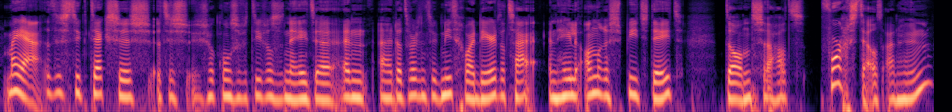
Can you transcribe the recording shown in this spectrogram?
Maar ja, het is natuurlijk Texas. Het is zo conservatief als het eten. En eh, dat werd natuurlijk niet gewaardeerd dat zij een hele andere speech deed dan ze had voorgesteld aan hun.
